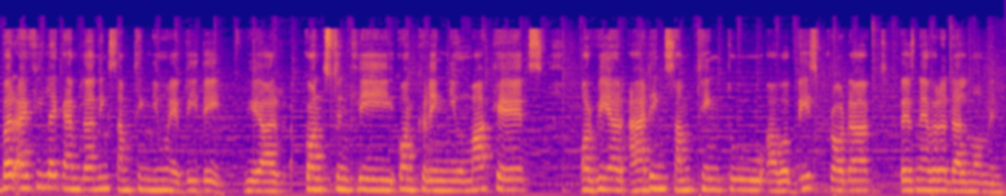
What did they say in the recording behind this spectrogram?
but I feel like I'm learning something new every day. We are constantly conquering new markets or we are adding something to our base product. There's never a dull moment.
